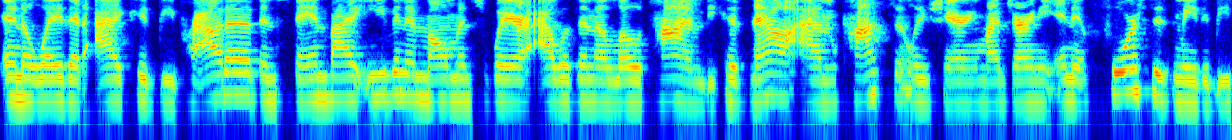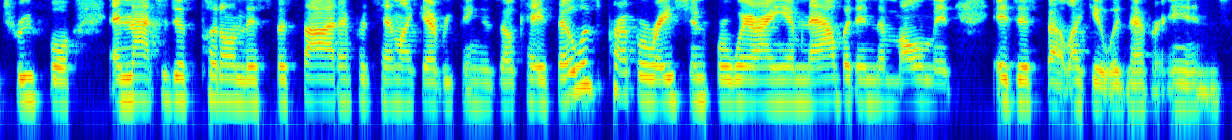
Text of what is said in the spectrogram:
in a way that I could be proud of and stand by, even in moments where I was in a low time, because now I'm constantly sharing my journey and it forces me to be truthful and not to just put on this facade and pretend like everything is okay. So it was preparation for where I am now, but in the moment, it just felt like it would never end.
